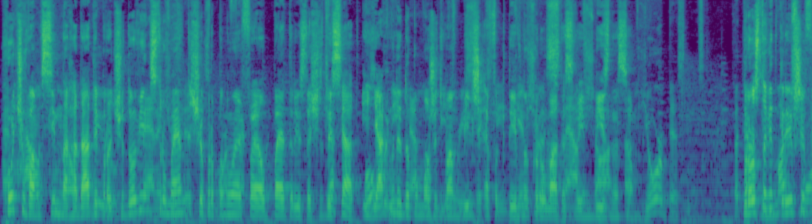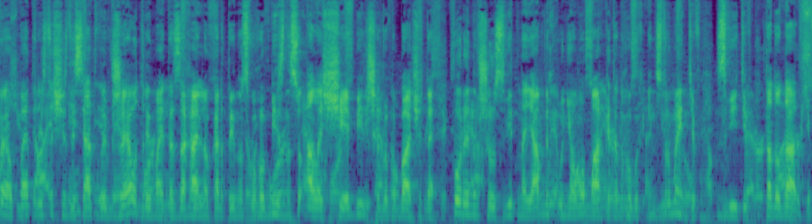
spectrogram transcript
Хочу вам всім нагадати про чудові інструменти, що пропонує FLP 360, і як вони допоможуть вам більш ефективно керувати своїм бізнесом. Просто відкривши FLP 360, ви вже отримаєте загальну картину свого бізнесу, але ще більше ви побачите, поринувши у світ наявних у ньому маркетингових інструментів, звітів та додатків.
